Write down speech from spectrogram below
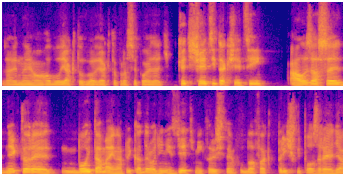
za jedného, alebo jak to, jak to proste povedať. Keď všetci, tak všetci, ale zase niektoré, boli tam aj napríklad rodiny s deťmi, ktorí si ten futbal fakt prišli pozrieť a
